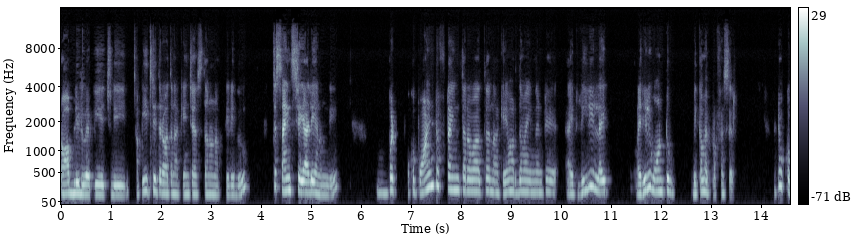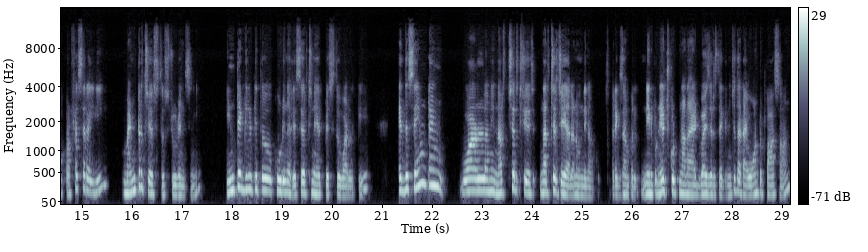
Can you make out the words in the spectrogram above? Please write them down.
probably do a PhD uh PhD తర్వాత నాకు ఏం చేస్తానో నాకు తెలీదు జస్ట్ సైన్స్ చేయాలి అని ఉంది బట్ ఒక పాయింట్ ఆఫ్ టైం తర్వాత నాకేం అర్థమైందంటే I really like I really want to become a professor. అంటే ఒక ప్రొఫెసర్ అయ్యి మెంటర్ చేస్తూ స్టూడెంట్స్ని ఇంటెగ్రిటీతో కూడిన రీసెర్చ్ నేర్పిస్తూ వాళ్ళకి ఎట్ ద సేమ్ టైం వాళ్ళని నర్చర్ చే నర్చర్ చేయాలని ఉంది నాకు. ఫర్ ఎగ్జాంపుల్ నేను ఇప్పుడు నేర్చుకుంటున్నాను అడ్వైజర్స్ దగ్గర నుంచి that I want to pass on.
